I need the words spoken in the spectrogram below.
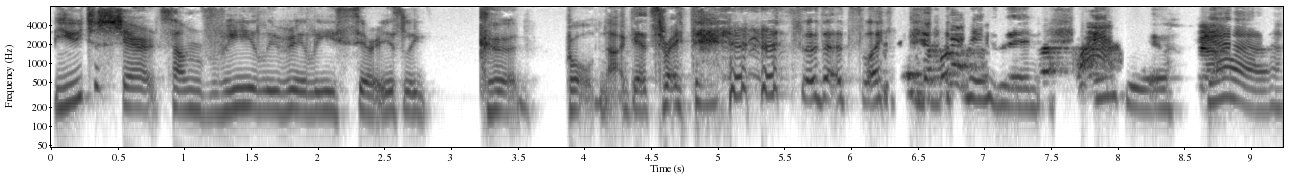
you just shared some really, really seriously good gold nuggets right there. so that's like amazing. Thank you. Yeah. yeah.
